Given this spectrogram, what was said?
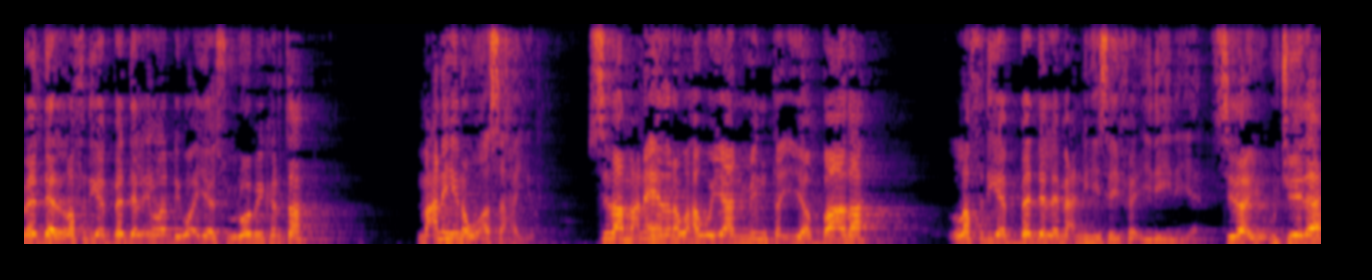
bedel lafdiga bedel in la dhigo ayaa suuroobi karta macnihiina uu asaxayo sidaa macnaheedana waxa weeyaan minta iyo ba'da lafdiga bedella macnihiisay faa'iidaynayaan sidaa ayuu u jeedaa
